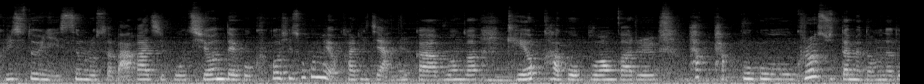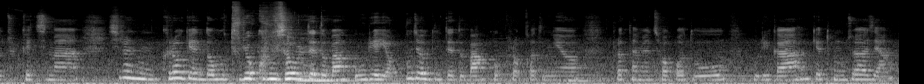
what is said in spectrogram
그리스도인이 있음으로써 막아지고 지연되고 그것이 소금의 역할이지 않을까. 무언가 개혁하고 무언가를 확 바꾸고 그럴 수 있다면 너무나도 좋겠지만 실은 그러기엔 너무 두렵고 무서울 때도 음. 많고 우리의 역부족일 때도 많고 그렇거든요. 그렇다면 적어도 우리가 함께 동조하지 않고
